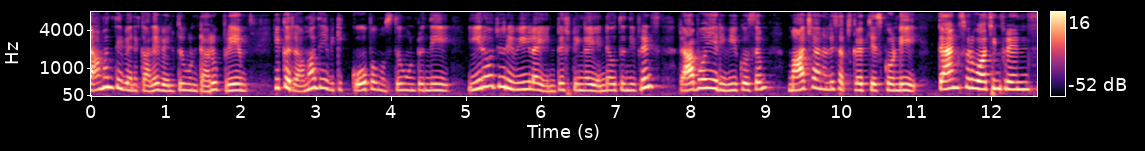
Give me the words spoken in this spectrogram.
చామంతి వెనకాలే వెళ్తూ ఉంటారు ప్రేమ్. ఇక రమాదేవికి కోపం వస్తూ ఉంటుంది. ఈరోజు రివ్యూ ఇలా ఇంట్రెస్టింగ్గా ఎండ్ అవుతుంది ఫ్రెండ్స్ రాబోయే రివ్యూ కోసం మా ఛానల్ని సబ్స్క్రైబ్ చేసుకోండి. థ్యాంక్స్ ఫర్ వాచింగ్ ఫ్రెండ్స్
